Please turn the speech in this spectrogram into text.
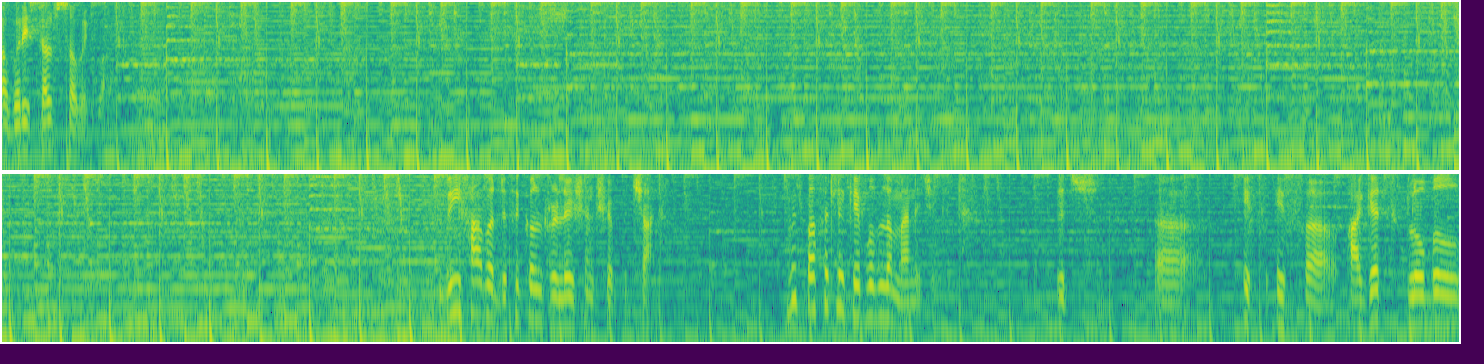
a very self-serving one. We have a difficult relationship with China. We're perfectly capable of managing it. It's uh, if if uh, I get global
